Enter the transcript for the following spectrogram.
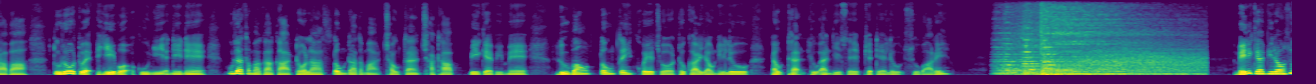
တာပါသူတို့အတွက်အရေးပေါ်အကူအညီအနေနဲ့ကုလသမဂ္ဂကဒေါ်လာ3.6တန်းချထားပေးခဲ့ပြီးမြဲလူပေါင်း3သိန်းခွဲကျော်ဒုက္ခရောက်နေလို့နောက်ထပ်လူအပ်နေစေဖြစ်တယ်လို့ဆိုပါတယ် အမေရိကန်ပြည်ထောင်စု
